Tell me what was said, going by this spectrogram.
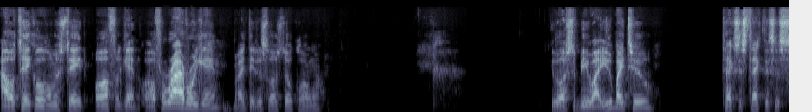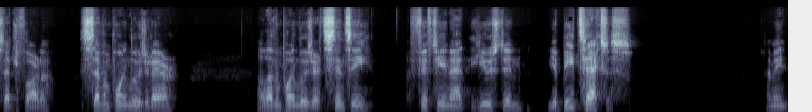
I will take Oklahoma State off again, off a rivalry game, right? They just lost to Oklahoma. You lost to BYU by two. Texas Tech, this is Central Florida. Seven point loser there. 11 point loser at Cincy. 15 at Houston. You beat Texas. I mean,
